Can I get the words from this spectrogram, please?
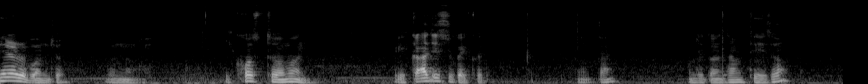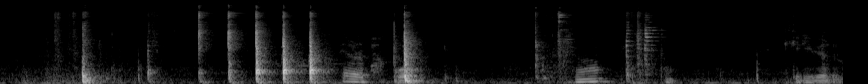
페러를 먼저 넣는 거야. 이 커스텀은 이게 까질 수가 있거든. 그러니까 먼저 넣은 상태에서 페러를 받고 그래서 길이별로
